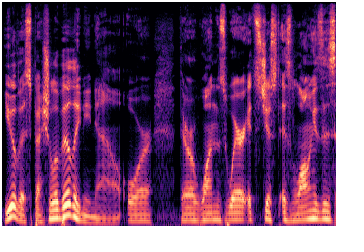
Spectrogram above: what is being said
you have a special ability now. Or there are ones where it's just as long as this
